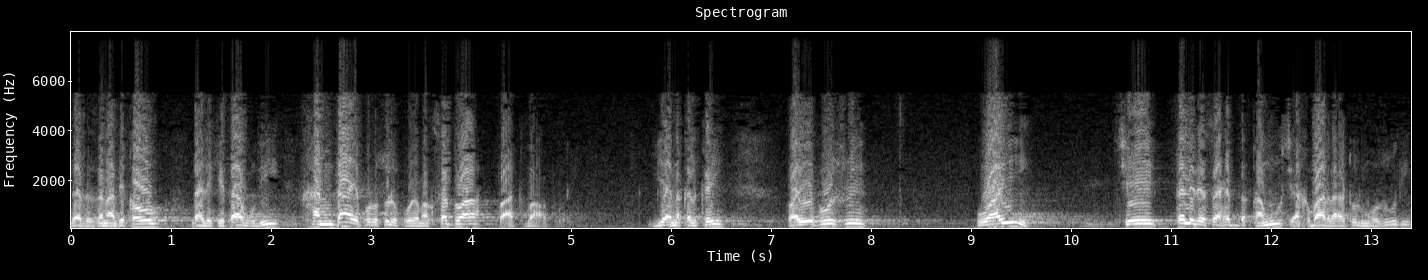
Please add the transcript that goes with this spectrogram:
دا د زنادقو د کتاب دي خندا پر رسول پورې مقصد وا په اتباع بیا نقل کوي پرې پوښوي وایي چې تل د صاحب د قاموس اخبار دا ټول موضوع دي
